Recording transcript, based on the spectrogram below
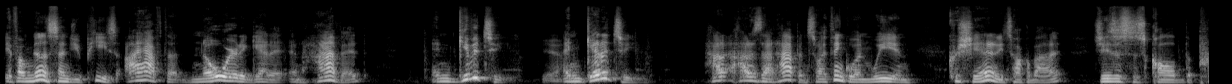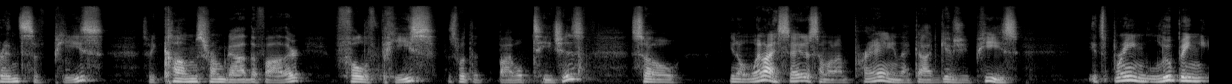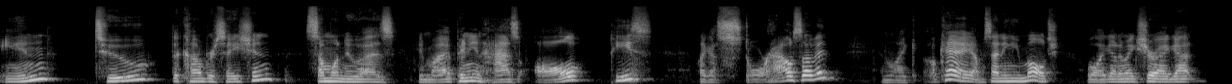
If I'm going to send you peace, I have to know where to get it and have it and give it to you Yeah. and get it to you. How, how does that happen? So I think when we in Christianity talk about it, Jesus is called the Prince of Peace. So he comes from God the Father, full of peace. That's what the Bible teaches. So, you know, when I say to someone, I'm praying that God gives you peace, it's bringing looping in to the conversation someone who has, in my opinion, has all peace, like a storehouse of it. And like, okay, I'm sending you mulch. Well, I got to make sure I got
